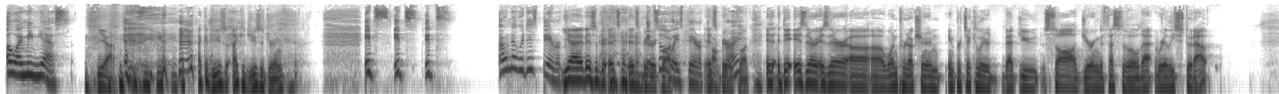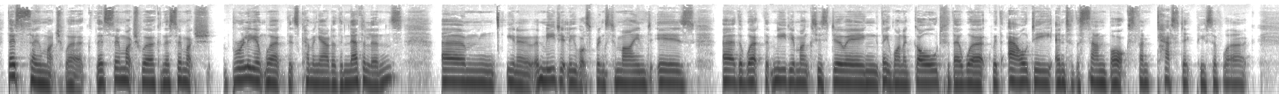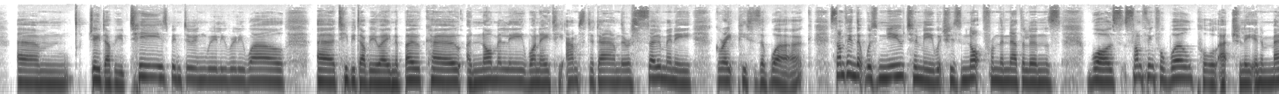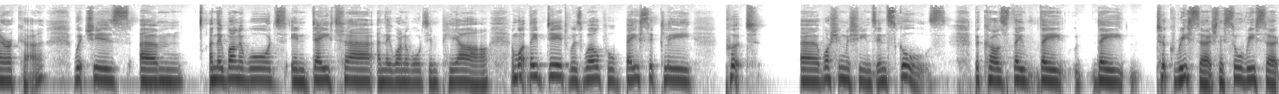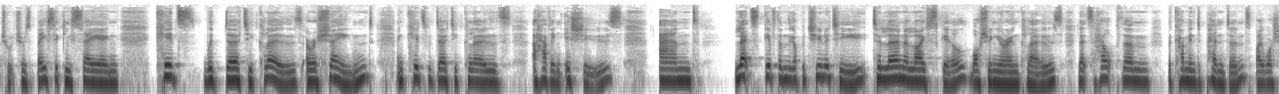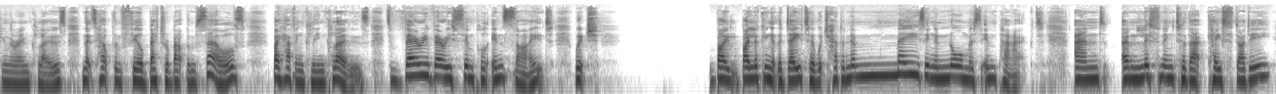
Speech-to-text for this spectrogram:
oh i mean yes yeah. I could use. I could use a drink. it's it's it's oh no it is beer o'clock. Yeah, it is. A, it's it's beer It's o'clock. always beer It's o'clock, beer right? o'clock. Is, is there is there uh, uh, one production in, in particular that you saw during the festival that really stood out? there's so much work. There's so much work, and there's so much brilliant work that's coming out of the Netherlands. Um, you know, immediately what springs to mind is uh, the work that Media Monks is doing. They won a gold for their work with Audi, Enter the Sandbox, fantastic piece of work. Um, JWT has been doing really, really well. Uh, TBWA Neboko, Anomaly, 180 Amsterdam. There are so many great pieces of work. Something that was new to me, which is not from the Netherlands, was something for Whirlpool actually in America, which is, um, and they won awards in data and they won awards in PR. And what they did was Whirlpool basically put uh, washing machines in schools because they they they took research they saw research which was basically saying kids with dirty clothes are ashamed and kids with dirty clothes are having issues and let's give them the opportunity to learn a life skill, washing your own clothes. Let's help them become independent by washing their own clothes. And let's help them feel better about themselves by having clean clothes. It's a very, very simple insight, which by by looking at the data which had an amazing enormous impact and and listening to that case study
